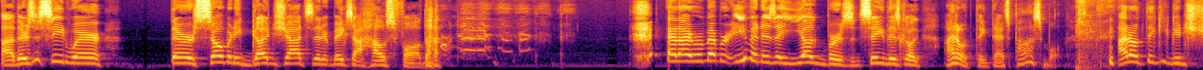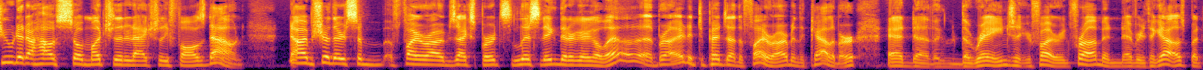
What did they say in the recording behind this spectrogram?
Uh, there's a scene where there are so many gunshots that it makes a house fall down. and I remember, even as a young person, seeing this going, I don't think that's possible. I don't think you can shoot at a house so much that it actually falls down. Now, I'm sure there's some firearms experts listening that are going to go, well, uh, Brian, it depends on the firearm and the caliber and uh, the, the range that you're firing from and everything else. But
